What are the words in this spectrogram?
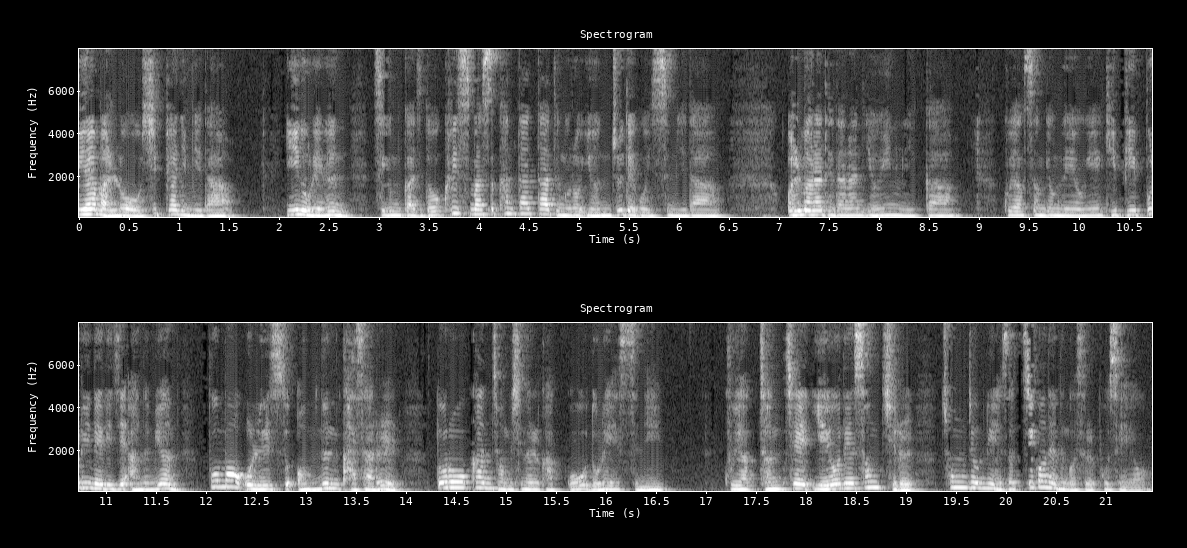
그야말로 시편입니다. 이 노래는 지금까지도 크리스마스 칸타타 등으로 연주되고 있습니다. 얼마나 대단한 여인입니까? 구약 성경 내용에 깊이 뿌리 내리지 않으면 뿜어 올릴 수 없는 가사를 또록한 정신을 갖고 노래했으니 구약 전체 예언의 성취를 총정리해서 찍어내는 것을 보세요.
